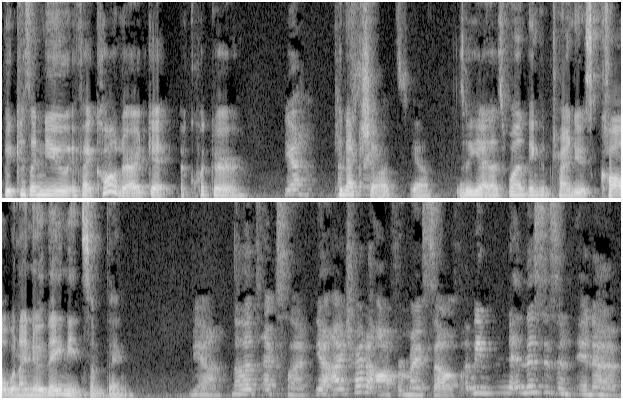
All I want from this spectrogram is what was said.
because I knew if I called her, I'd get a quicker yeah connection. Yeah, So yeah, that's one of the things I'm trying to do is call when I know they need something. Yeah, no, that's excellent. Yeah, I try to offer myself. I mean, and this isn't in a,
